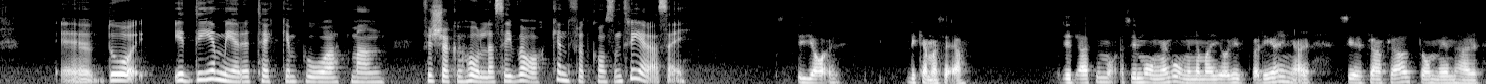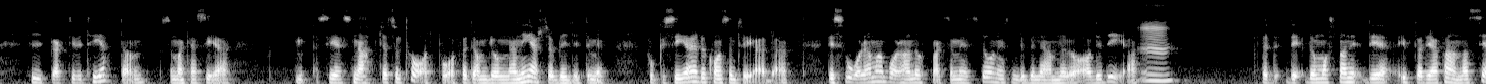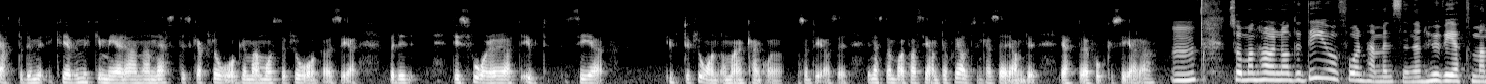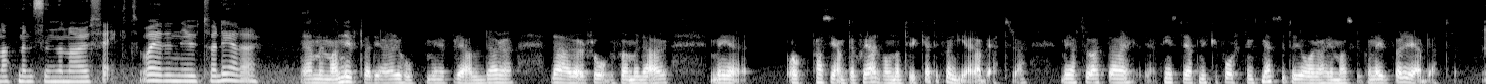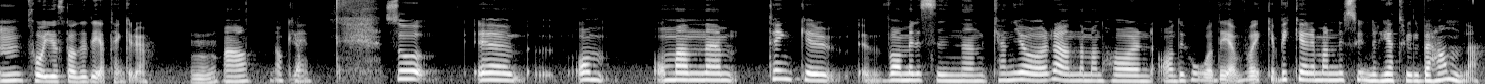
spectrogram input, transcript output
eh, då är det mer ett tecken på att man försöker hålla sig vaken för att koncentrera sig? Ja, det kan man säga. Det är därför alltså många gånger när man gör utvärderingar ser framförallt de med den här hyperaktiviteten som man kan se, se snabbt resultat på för att de lugnar ner sig och blir lite mer fokuserade och koncentrerade. Det är svårare om man bara har en uppmärksamhetsstörning som du benämner och ADD. Mm. För det, då måste man det utvärdera på annat sätt och det kräver mycket mer anamnestiska frågor man måste fråga och se. För det, det är svårare att utse utifrån om man kan koncentrera sig. Det är nästan bara patienten själv som kan säga om det är lättare att fokusera. Mm. Så om man har en ADD och får den här medicinen, hur vet man att medicinen har effekt? Vad är det ni utvärderar? Ja, men man utvärderar ihop med föräldrar, lärare, frågeformulär med, och patienten själv om de tycker att det fungerar bättre. Men jag tror att där finns det rätt mycket forskningsmässigt att göra hur man ska kunna utvärdera bättre. Mm, på just ADD tänker du? Mm. Ja, okej. Okay. Ja. Så eh, om, om man eh, tänker vad medicinen kan göra när man har en ADHD, vilka, vilka är det man i synnerhet vill behandla?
